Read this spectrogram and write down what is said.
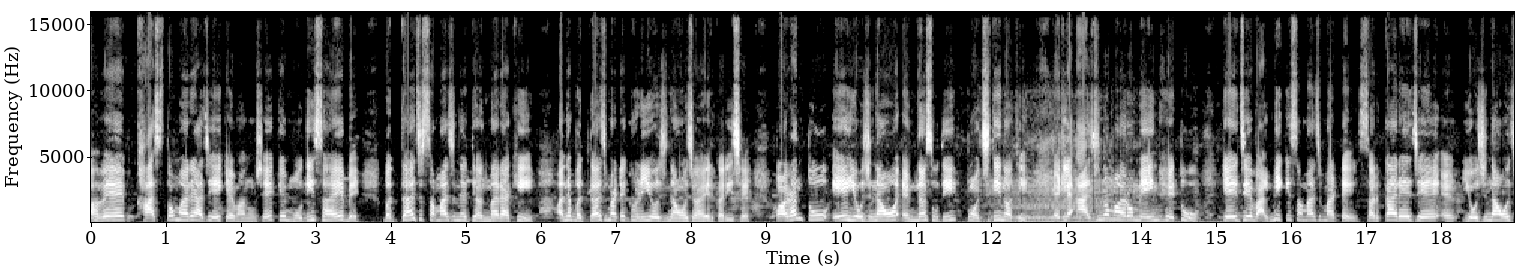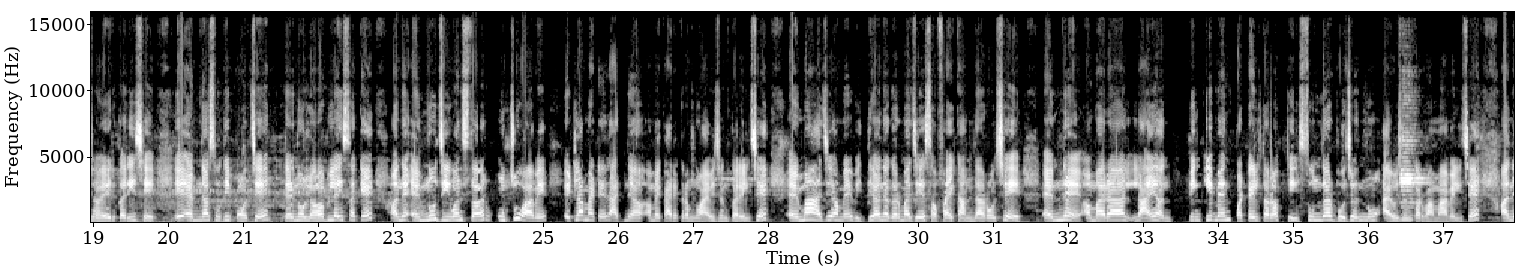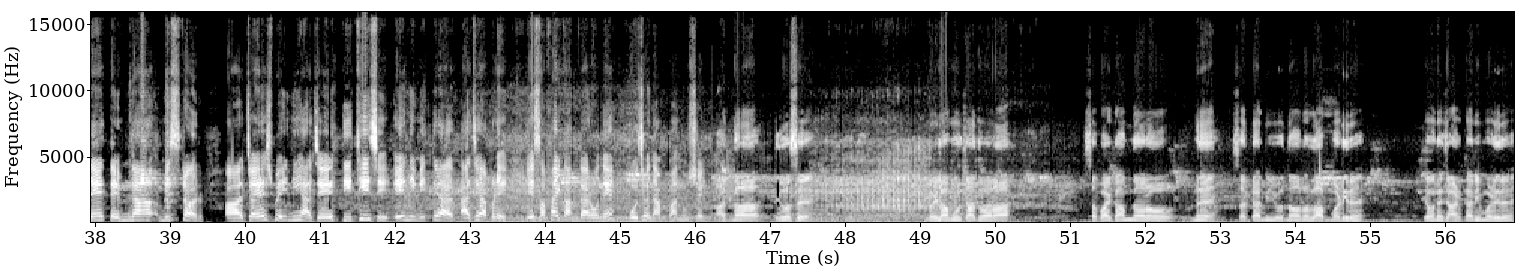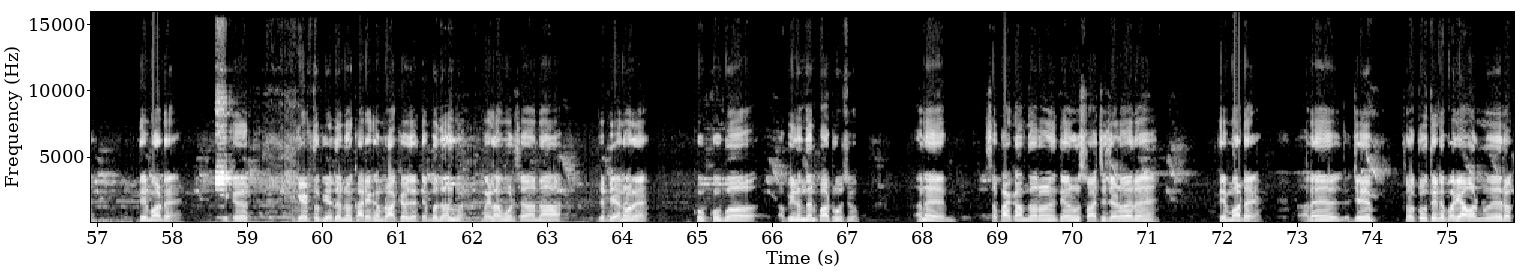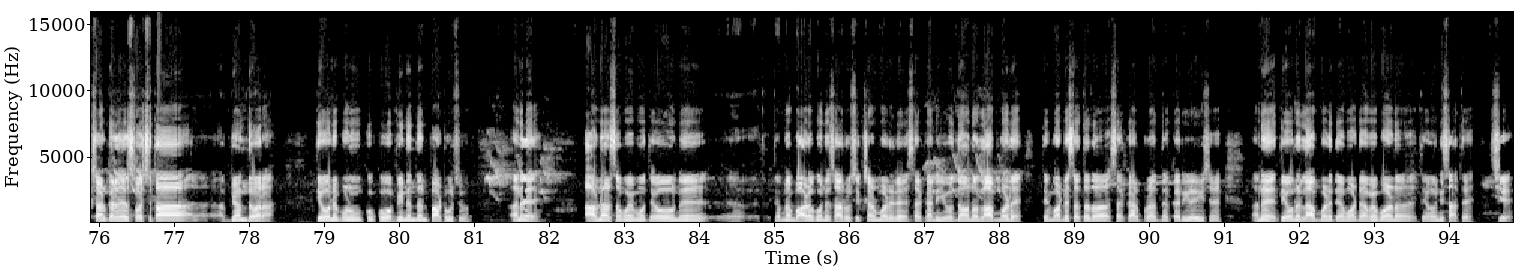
હવે ખાસ તો મારે આજે એ કહેવાનું છે કે મોદી સાહેબે બધા જ સમાજને ધ્યાનમાં રાખી અને બધા જ માટે ઘણી યોજનાઓ જાહેર કરી છે. પરંતુ એ યોજનાઓ એમના સુધી પહોંચતી નથી. એટલે આજનો મારો મેઇન હેતુ કે જે વાલ્મીકી સમાજ માટે સરકારે જે યોજનાઓ જાહેર કરી છે એ એમના સુધી પહોંચે, તેનો લાભ લઈ શકે અને એમનું જીવન સ્તર ઊંચું આવે એટલા માટે આજને અમે કાર્યક્રમનું આયોજન કરેલ છે. એમાં આજે અમે વિદ્યાનગરમાં જે સફાઈ કામદારો છે, એમને અમારા લાયન પિંકીબેન પટેલ તરફથી સુંદર ભોજનનું આયોજન કરવામાં આવેલ છે અને તેમના મિસ્ટર જયેશભાઈની આજે તિથિ છે, એ નિમિત્તે આજે આપણે એ સફાઈ કામદારોને ભોજન આપવાનું છે. આજના દિવસે મહિલા મોરચા દ્વારા સફાઈ કામદારોને સરકારની યોજનાઓનો લાભ મળી રહે, તેઓને જાણકારી મળી રહે, તે માટે એક ગેટ ટુગેધરનો કાર્યક્રમ રાખ્યો છે. તે બદલ મહિલા મોરચાના જે બહેનોને ખૂબ ખૂબ અભિનંદન પાઠવું છું. અને સફાઈ કામદારોને તેનું સ્વાસ્થ્ય જળવાઈ રહે તે માટે અને જે પ્રકૃતિ અને પર્યાવરણનું રક્ષણ કરે છે સ્વચ્છતા અભિયાન દ્વારા, તેઓને પણ હું ખૂબ ખૂબ અભિનંદન પાઠવું છું. અને આવનાર સમયમાં તેઓને તેમના બાળકોને સારું શિક્ષણ મળી રહે સરકારની યોજનાઓનો લાભ મળે, તે માટે સતત સરકાર પ્રયત્ન કરી રહી છે અને તેઓને લાભ મળે તે માટે અમે પણ તેઓની સાથે છીએ.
